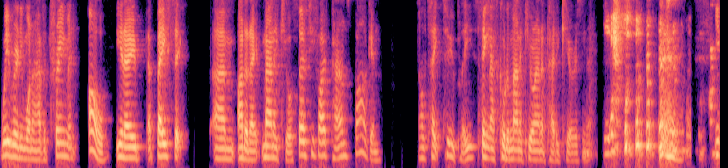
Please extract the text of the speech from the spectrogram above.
We really want to have a treatment. Oh, you know, a basic, um, I don't know, manicure, £35 bargain. I'll take two, please. I think that's called a manicure and a pedicure, isn't it? Yeah. do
